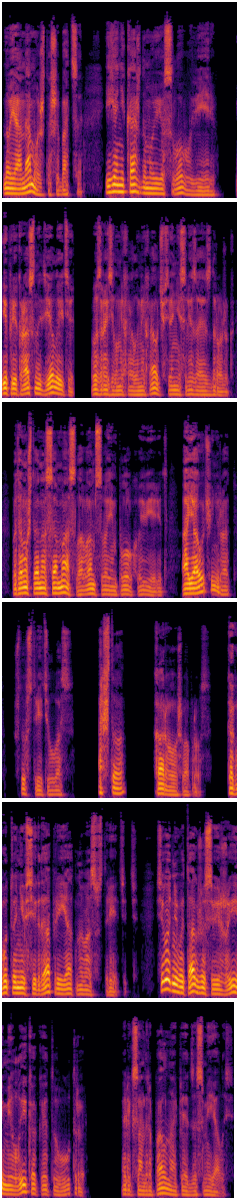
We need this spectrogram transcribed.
но и она может ошибаться, и я не каждому ее слову верю. — И прекрасно делаете, — возразил Михаил Михайлович, все не слезая с дрожек, — потому что она сама словам своим плохо верит. А я очень рад, что встретил вас. — А что? — Хорош вопрос. Как будто не всегда приятно вас встретить. Сегодня вы так же свежи и милы, как это утро. Александра Павловна опять засмеялась.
